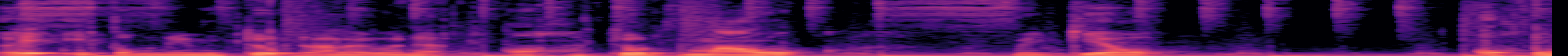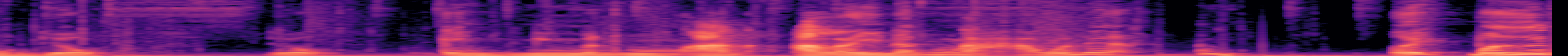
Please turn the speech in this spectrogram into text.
เอ้ยอ้ตรงนี้มันจุดอะไรวะเนี่ย อ๋อ จุดเมาส์ ไม่เกี่ยวโอ้โหเดี๋ยว เดี๋ยวไอ้นี่มันอ่านอะไรนักหนาวะเนี่ยเฮ้ยปืน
